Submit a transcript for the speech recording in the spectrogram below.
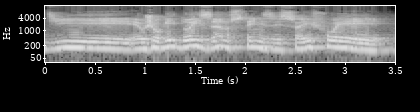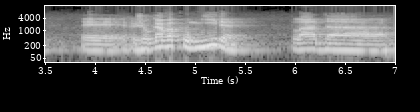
de. Eu joguei dois anos tênis, isso aí foi. É, eu jogava com Mira, lá da,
